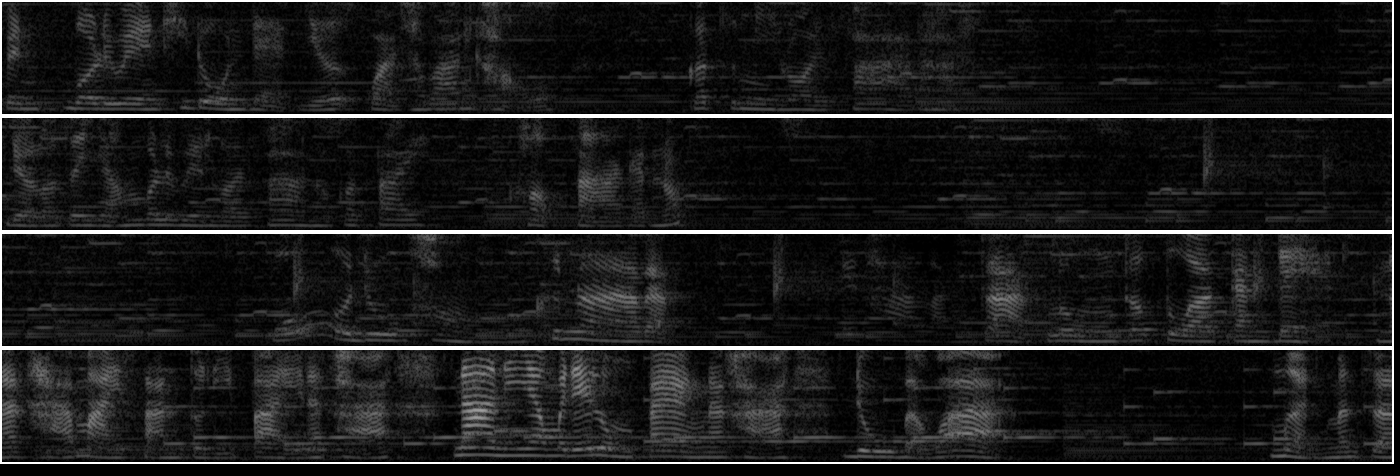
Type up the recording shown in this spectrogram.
เป็นบริเวณที่โดนแดดเยอะกว่าชาวบ้านเขา ก็จะมีรอยฝ้านะคะ เดี๋ยวเราจะย้ำบริเวณรอยฝ้าแล้วก็ใต้ขอบตากันเนาะโอ้ดูผ่องขึ้นมาแบบค่ะหลังจากลงเจ้าตัวกันแดดนะคะหมายซันตัวนี้ไปนะคะ หน้านี้ยังไม่ได้ลงแป้งนะคะ ดูแบบว่า เหมือนมันจะ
